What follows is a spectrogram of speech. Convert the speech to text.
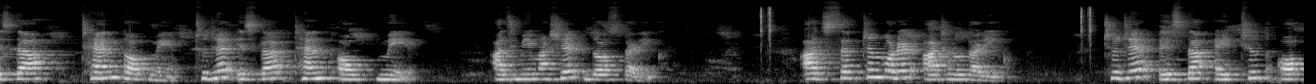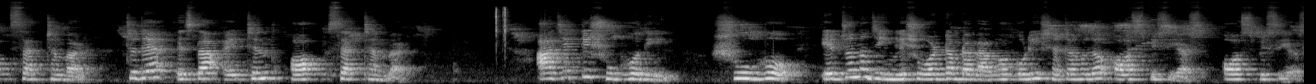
is the tenth of May today is the tenth of May আজ মে মাসের দশ তারিখ। আজ সেপ্টেম্বরের আঠারো তারিখ। Today is the eighteenth of September today is the eighteenth of September আজ একটি শুভ দিন। শুভ। এর জন্য যে ইংলিশ ওয়ার্ডটা আমরা ব্যবহার করি, সেটা হলো অসপিসিয়াস অসপিসিয়াস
